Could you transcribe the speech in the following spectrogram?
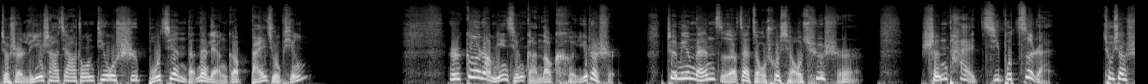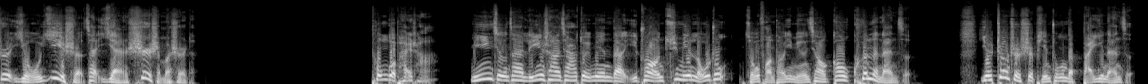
就是林莎家中丢失不见的那两个白酒瓶。而更让民警感到可疑的是，这名男子在走出小区时。神态极不自然，就像是有意识在掩饰什么似的。通过排查，民警在林莎家对面的一幢居民楼中走访到一名叫高坤的男子，也正是视频中的白衣男子。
